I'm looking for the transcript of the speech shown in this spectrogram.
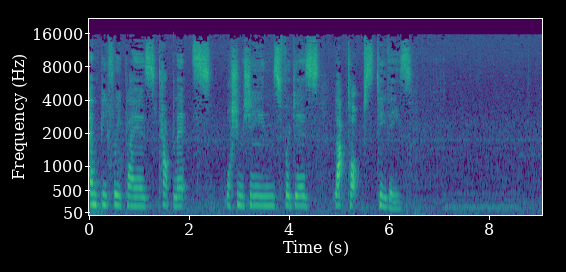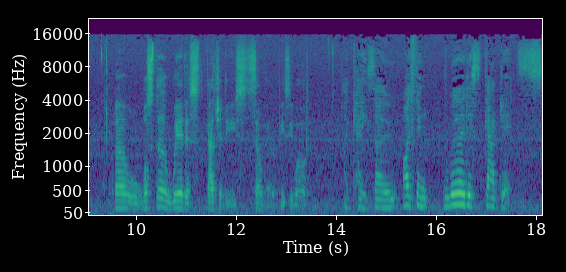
MP3 players, tablets, washing machines, fridges, laptops, TVs. Uh, what's the weirdest gadget that you sell here at PC World? Okay, so I think the weirdest gadgets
